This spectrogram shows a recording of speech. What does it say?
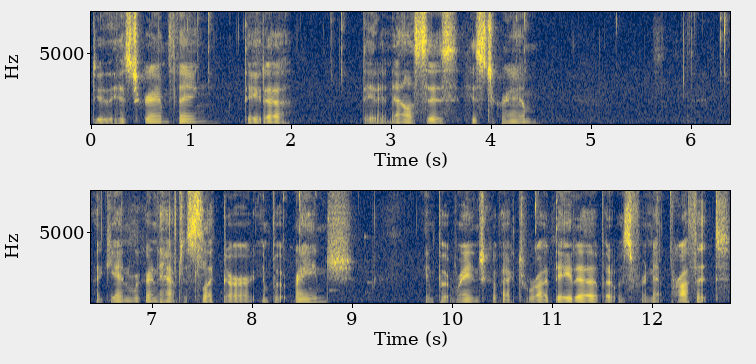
Do the histogram thing, data, data analysis, histogram. Again, we're going to have to select our input range. Input range, go back to raw data, but it was for net profit.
